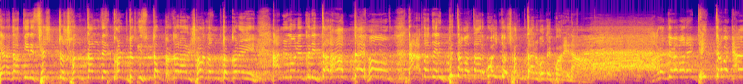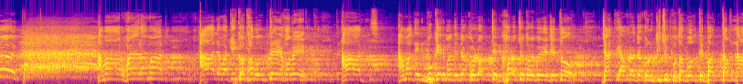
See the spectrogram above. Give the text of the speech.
যারা জাতির শ্রেষ্ঠ সন্তানদের কণ্ঠকে স্তব্ধ করার ষড়যন্ত্র করে, আমি মনে করি তারা আত্মায় হোক, তারা তাদের পিতামাতার বৈধ সন্তান হতে পারে না আরও যারা বলে ঠিক তবে ঠিক আমার ভাইয়ের আমার আজ আমাকে কথা বলতে হবে। আজ আমাদের বুকের মধ্যে যখন রক্তের খরচ হতে, হয়ে যেত। যাতে আমরা যখন কিছু কথা বলতে পারতাম না,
